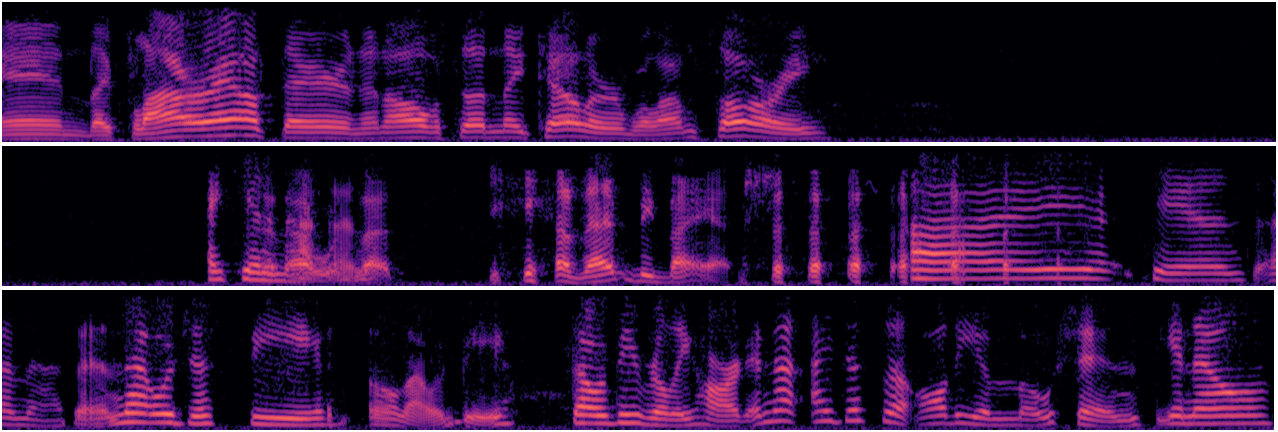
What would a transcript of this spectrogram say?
and they fly her out there and then all of a sudden they tell her well i'm sorry I can't would- imagine. that- yeah, that'd be bad. I can't imagine. That would just be oh, that would be that would be really hard. And that I just uh, all the emotions, you know.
